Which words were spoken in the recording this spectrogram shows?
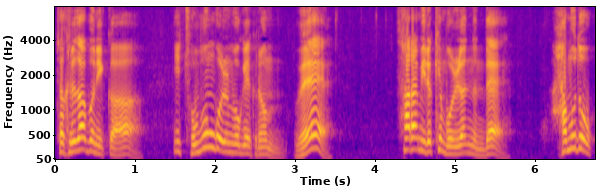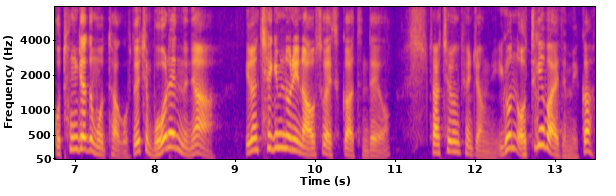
자 그러다 보니까 이 좁은 골목에 그럼 왜 사람이 이렇게 몰렸는데 아무도 없고 통제도 못하고 도대체 뭘 했느냐 이런 책임론이 나올 수가 있을 것 같은데요. 자 최명 편장님 이건 어떻게 봐야 됩니까?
